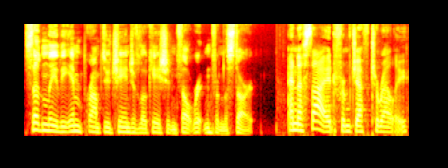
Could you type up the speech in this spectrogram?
Suddenly, the impromptu change of location felt written from the start. An aside from Jeff Torelli.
